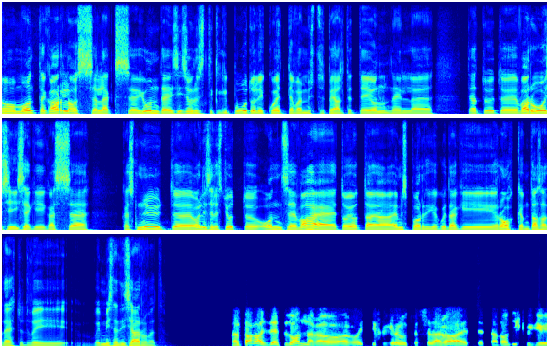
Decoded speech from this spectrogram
no Monte Carlos läks Hyundai sisuliselt ikkagi puuduliku ettevalmistuse pealt, et ei olnud neil äh, teatud äh, varuosi isegi, kas kas nüüd äh, oli sellest juttu, on see vahe Toyota ja M-spordiga kuidagi rohkem tasa tehtud või, või mis nad ise arvavad? no tagasi tehtud on, aga, aga Ott ikkagi rõhutas seda ka, et, et nad on ikkagi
